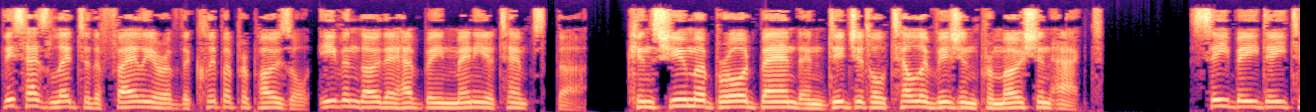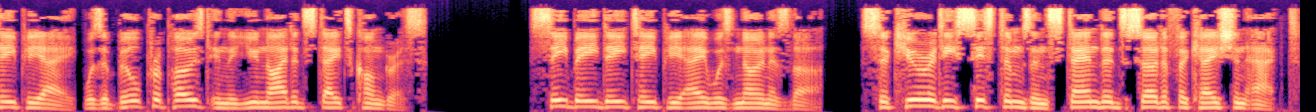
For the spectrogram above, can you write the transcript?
This has led to the failure of the Clipper proposal, even though there have been many attempts. The Consumer Broadband and Digital Television Promotion Act CBDTPA was a bill proposed in the United States Congress. CBDTPA was known as the Security Systems and Standards Certification Act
